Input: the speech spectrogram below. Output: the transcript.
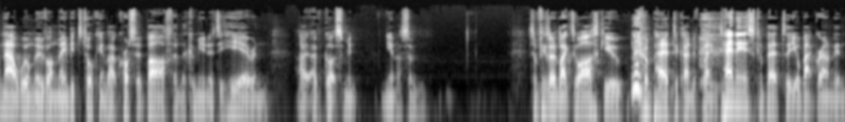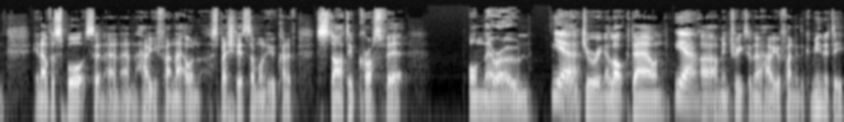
now we'll move on maybe to talking about CrossFit Bath and the community here, and I, I've got some, in, you know, some some things I'd like to ask you compared to kind of playing tennis, compared to your background in in other sports, and and, and how you found that on, especially as someone who kind of started CrossFit on their own Yeah. uh, during a lockdown. Yeah. I- I'm intrigued to know how you're finding the community.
